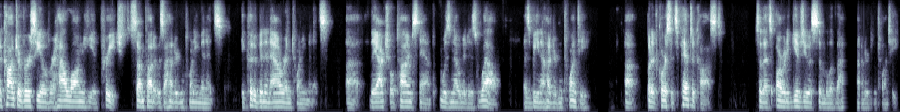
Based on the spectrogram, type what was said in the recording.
a controversy over how long he had preached. Some thought it was 120 minutes. It could have been an hour and 20 minutes. Uh, the actual timestamp was noted as well as being 120. Uh, but of course, it's Pentecost. So that's already gives you a symbol of the 120.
